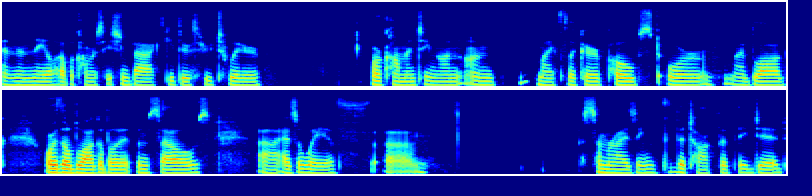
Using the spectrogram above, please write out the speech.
and then they'll have a conversation back either through Twitter or commenting on, on my Flickr post or my blog, or they'll blog about it themselves uh, as a way of um, summarizing the talk that they did.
